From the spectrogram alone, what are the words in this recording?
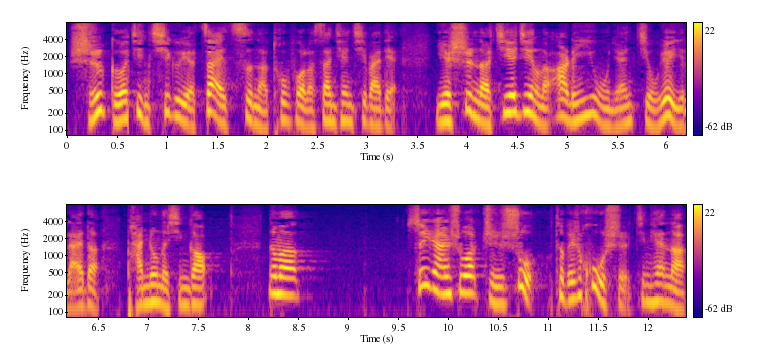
时隔近七个月再次呢突破了三千七百点，也是呢接近了二零一五年九月以来的盘中的新高。那么，虽然说指数，特别是沪市，今天呢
